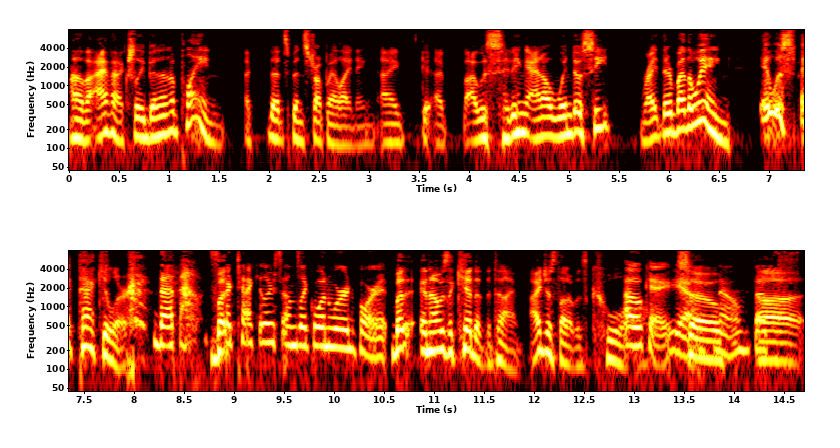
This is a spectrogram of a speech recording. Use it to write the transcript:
uh, I've actually been in a plane uh, that's been struck by lightning. I, I I was sitting at a window seat right there by the wing it was spectacular. That but, spectacular sounds like one word for it. But and I was a kid at the time. I just thought it was cool. okay, yeah. So no, that's uh,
